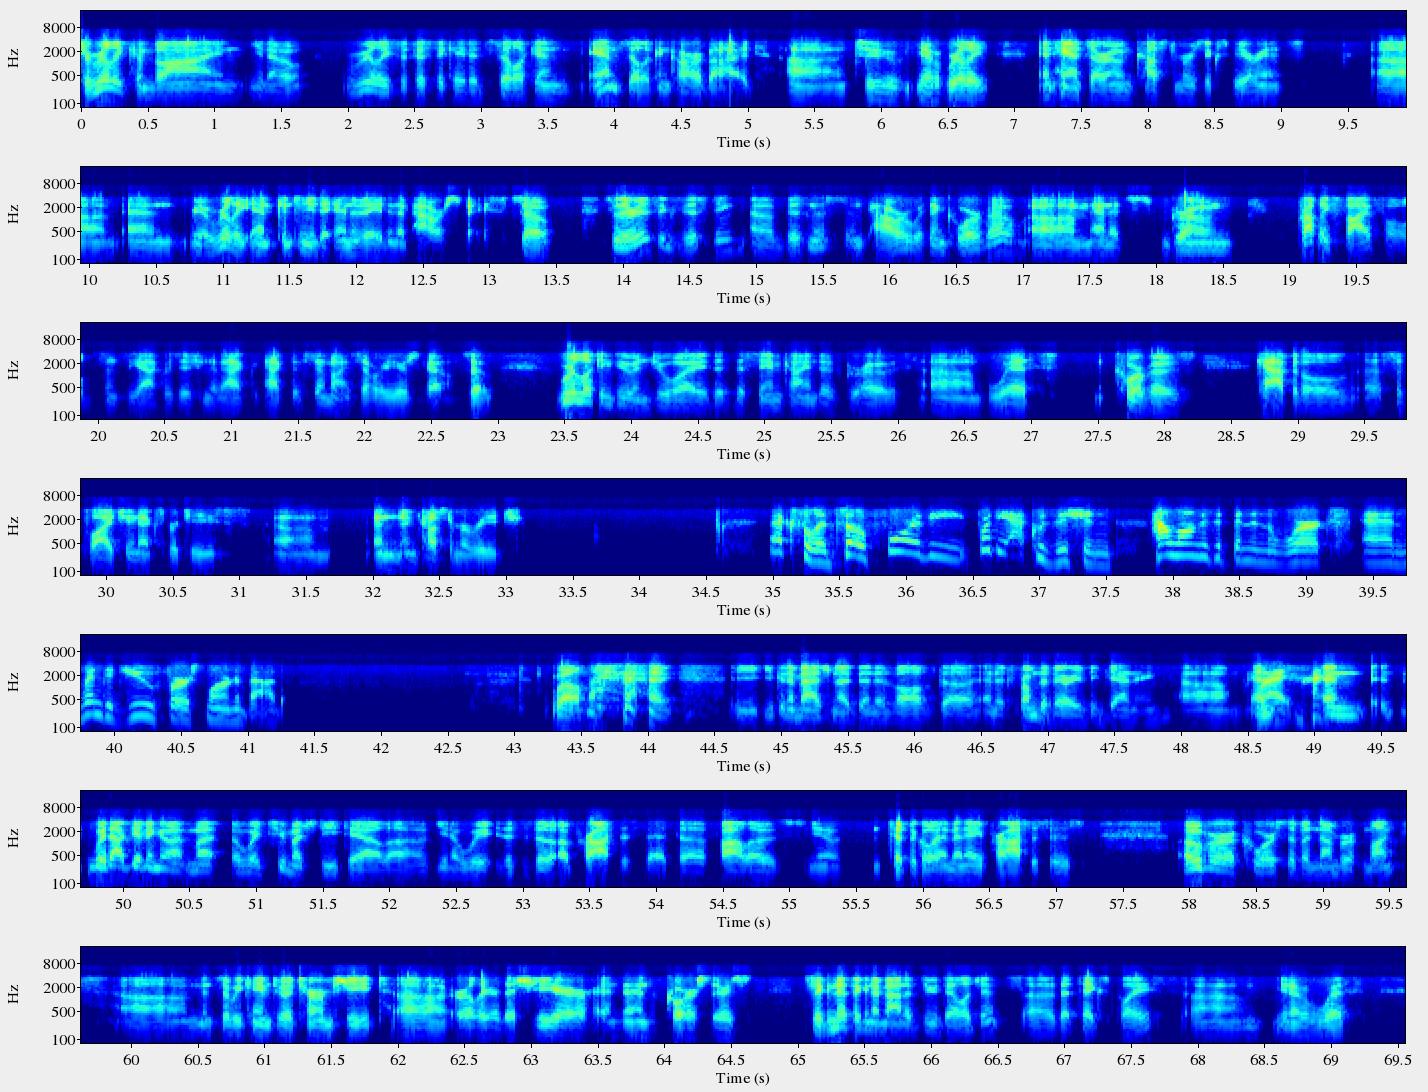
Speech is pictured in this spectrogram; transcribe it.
to really combine, you know, really sophisticated silicon and silicon carbide uh, to, you know, really enhance our own customers' experience um, and you know, really in, continue to innovate in the power space. So, so there is existing uh, business and power within Qorvo, um, and it's grown probably fivefold since the acquisition of Active Semi several years ago. So we're looking to enjoy the, the same kind of growth um, with Qorvo's capital, uh, supply chain expertise, um, and, and customer reach. Excellent. So for the for the acquisition, how long has it been in the works, and when did you first learn about it? Well, you can imagine I've been involved uh, in it from the very beginning. Um, and, right. and without giving away too much detail, uh, you know, we, this is a, a process that uh, follows, you know, typical M&A processes over a course of a number of months. Um, and so we came to a term sheet uh, earlier this year, and then of course there's significant amount of due diligence uh, that takes place, um, you know, with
